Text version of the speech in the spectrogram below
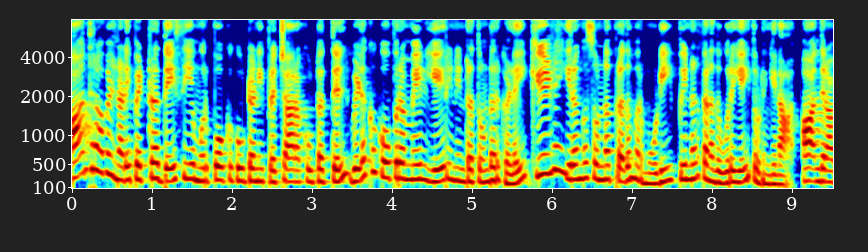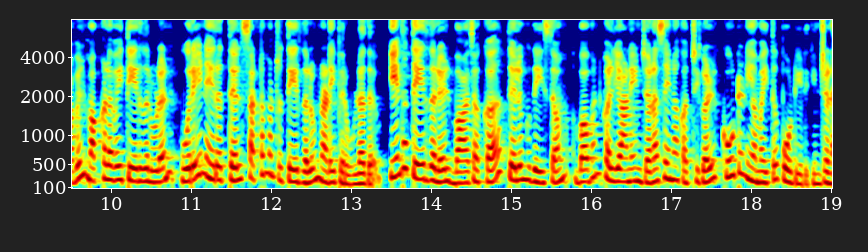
ஆந்திராவில் நடைபெற்ற தேசிய முற்போக்கு கூட்டணி பிரச்சார கூட்டத்தில் விளக்கு கோபுரம் மேல் ஏறி நின்ற தொண்டர்களை கீழே இறங்க சொன்ன பிரதமர் மோடி பின்னர் தனது உரையை தொடங்கினார். ஆந்திராவில் மக்களவைத் தேர்தலுடன் ஒரே நேரத்தில் சட்டமன்ற தேர்தலும் நடைபெறவுள்ளது. இந்த தேர்தலில் பாஜக தெலுங்கு தேசம் பவன் கல்யாணின் ஜனசேனா கட்சிகள் கூட்டணி அமைத்து போட்டியிடுகின்றன.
